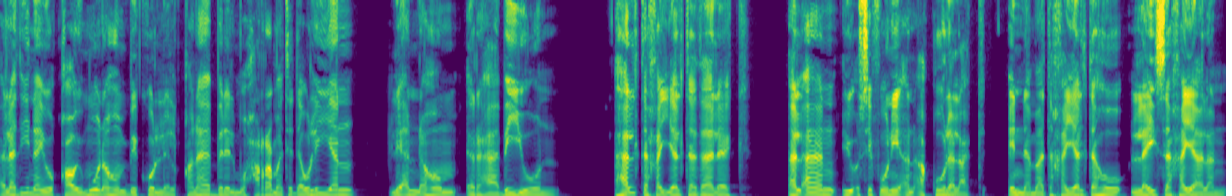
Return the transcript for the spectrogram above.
الذين يقاومونهم بكل القنابل المحرمة دوليا لأنهم إرهابيون. هل تخيلت ذلك؟ الآن يؤسفني أن أقول لك إن ما تخيلته ليس خيالا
